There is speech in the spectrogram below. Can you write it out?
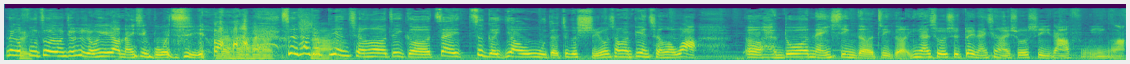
那个副作用就是容易让男性勃起，所以它就变成了这个在这个药物的这个使用上面变成了哇。呃，很多男性的这个应该说是对男性来说是一大福音啦。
